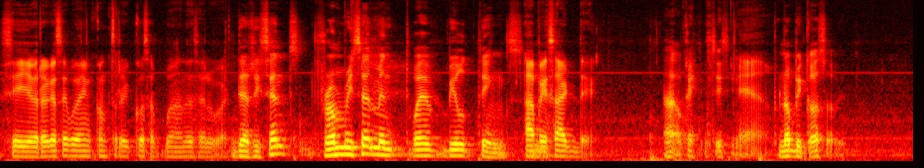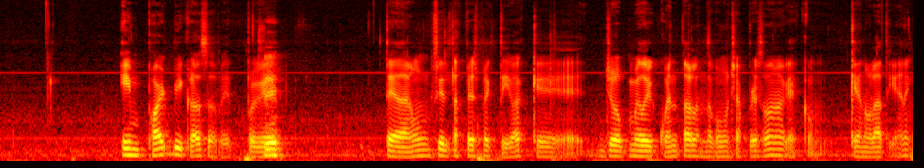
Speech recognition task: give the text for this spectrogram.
Sí, yo creo que se pueden construir cosas buenas de ese lugar. De resent, from resentment puedes build things. A pesar de. Ah, ok. Sí, sí. Yeah. But not because of it. in part because of it. Porque Sí. te dan ciertas perspectivas que yo me doy cuenta hablando con muchas personas que es como que no la tienen.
